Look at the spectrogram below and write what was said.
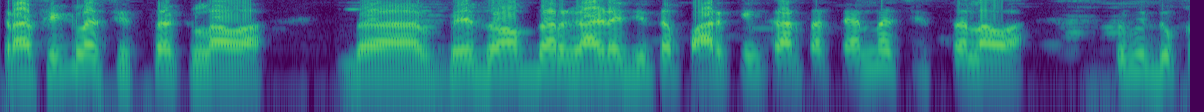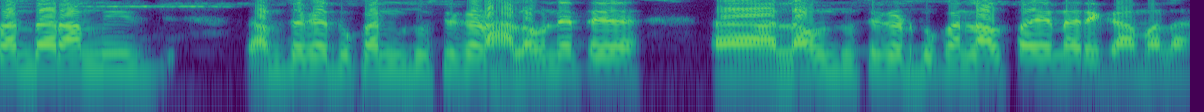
ट्रॅफिकला शिस्त लावा. बेजबाबदार गाड्या जिथं पार्किंग करतात त्यांना शिस्त लावा. तुम्ही दुकानदार आम्ही आमचं काय दुकान दुसरीकडे हलवण्यात लावून दुसरीकडे दुकान लावता येणार आहे का आम्हाला?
